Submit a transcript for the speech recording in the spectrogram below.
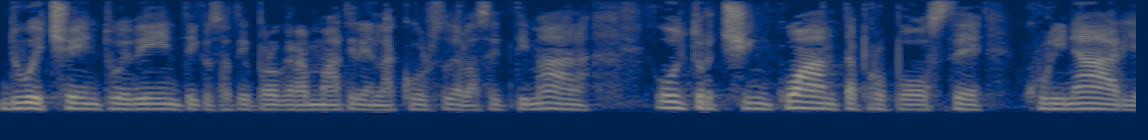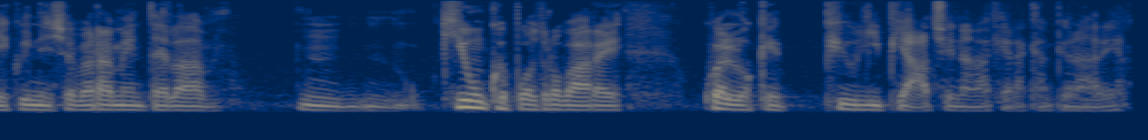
200 eventi che sono stati programmati nella corso della settimana, oltre 50 proposte culinarie, quindi c'è veramente la, chiunque può trovare quello che più gli piace nella fiera campionaria.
